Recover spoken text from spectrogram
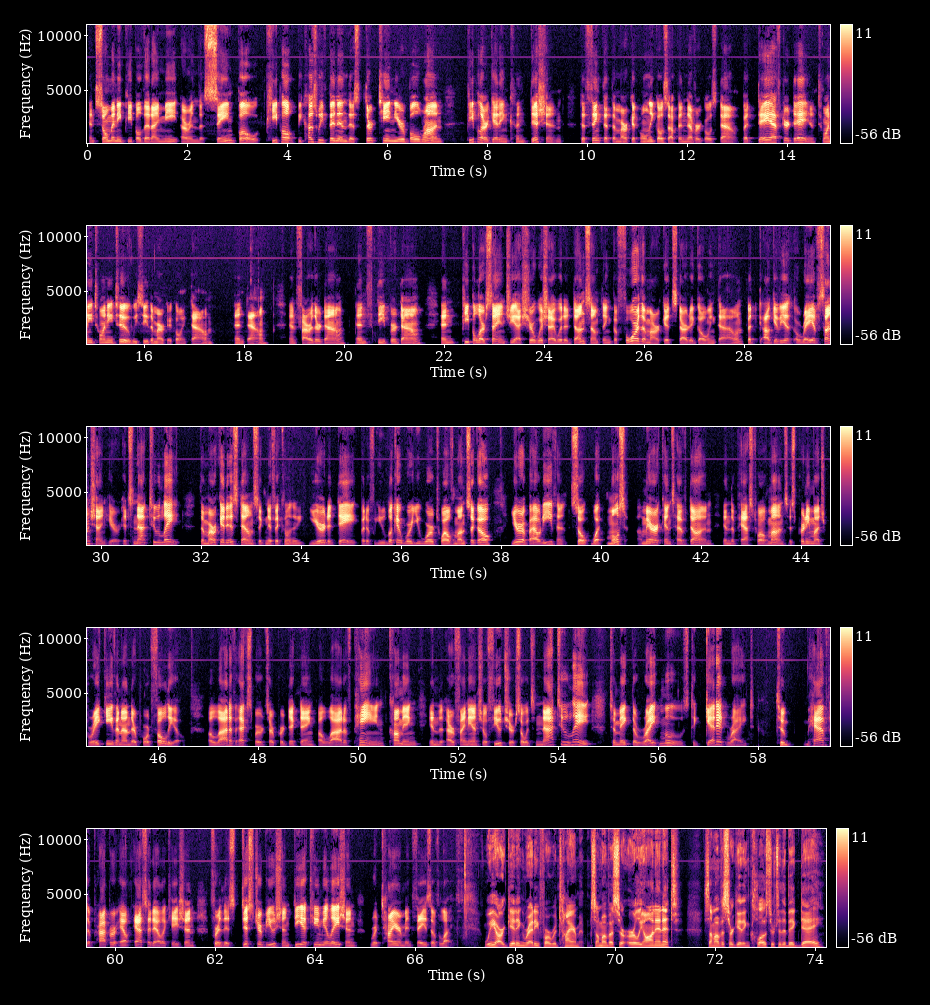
And so many people that I meet are in the same boat. People, because we've been in this 13 year bull run, people are getting conditioned to think that the market only goes up and never goes down. But day after day in 2022, we see the market going down and down and farther down and deeper down. And people are saying, gee, I sure wish I would have done something before the market started going down. But I'll give you a ray of sunshine here. It's not too late. The market is down significantly year to date, but if you look at where you were 12 months ago, you're about even. So, what most Americans have done in the past 12 months is pretty much break even on their portfolio a lot of experts are predicting a lot of pain coming in the, our financial future. So it's not too late to make the right moves, to get it right, to have the proper al- asset allocation for this distribution, deaccumulation, retirement phase of life. We are getting ready for retirement. Some of us are early on in it. Some of us are getting closer to the big day.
